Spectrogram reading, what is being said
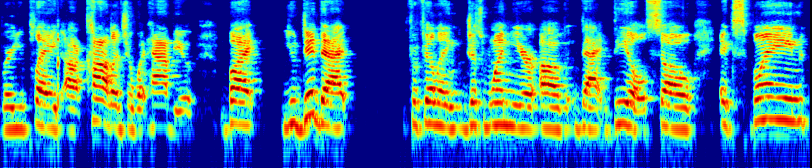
where you played uh, college or what have you, but you did that fulfilling just one year of that deal. So explain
